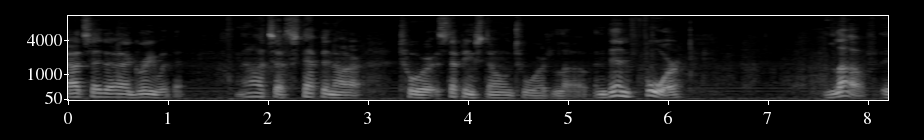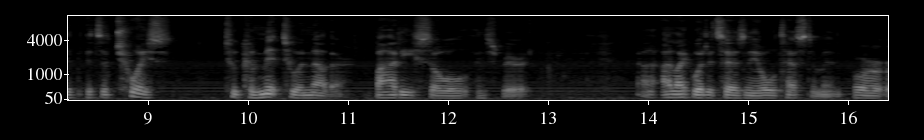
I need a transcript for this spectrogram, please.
God said that I agree with it. No, it's a step in our toward stepping stone toward love. And then four, love. It, it's a choice to commit to another, body, soul, and spirit. Uh, I like what it says in the Old Testament, or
